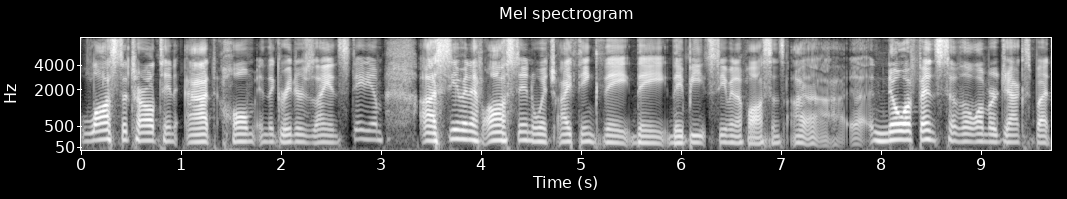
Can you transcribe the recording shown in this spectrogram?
Lost to Tarleton at home in the Greater Zion Stadium. Uh, Stephen F. Austin, which I think they they they beat Stephen F. Austin's. No offense to the Lumberjacks, but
